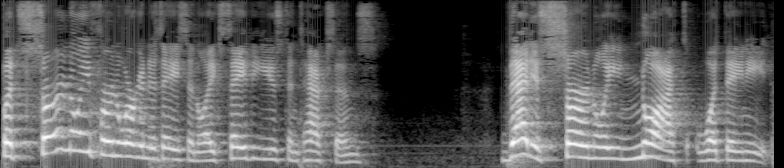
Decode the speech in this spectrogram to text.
But certainly for an organization like, say, the Houston Texans, that is certainly not what they need.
